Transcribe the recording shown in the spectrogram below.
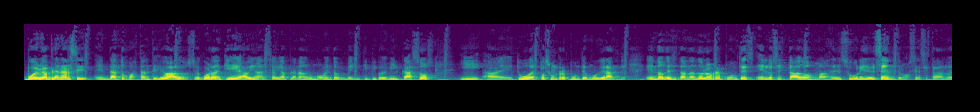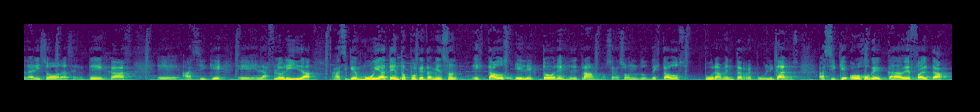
vuelve a aplanarse en datos bastante elevados. ¿Se acuerdan que había, se había aplanado en un momento en 20 y pico de mil casos y eh, tuvo después un repunte muy grande? ¿En dónde se están dando los repuntes? En los estados más del sur y del centro, o sea, se está dando en Arizona, en Texas, eh, así que eh, en la Florida, así que muy atentos porque también son estados electores de Trump, o sea, son de estados puramente republicanos, así que ojo que cada vez falta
